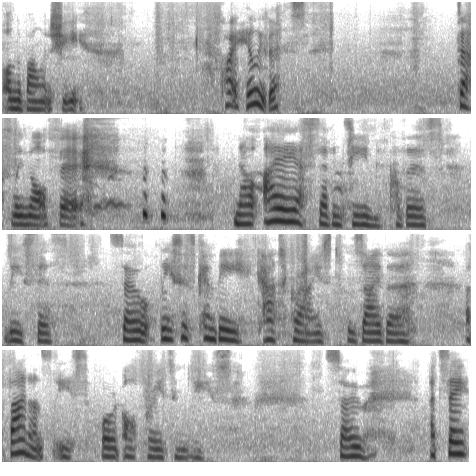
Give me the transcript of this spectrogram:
on the balance sheet. Quite hilly, this. Definitely not fit. now, IAS 17 covers leases so leases can be categorised as either a finance lease or an operating lease. So I'd say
